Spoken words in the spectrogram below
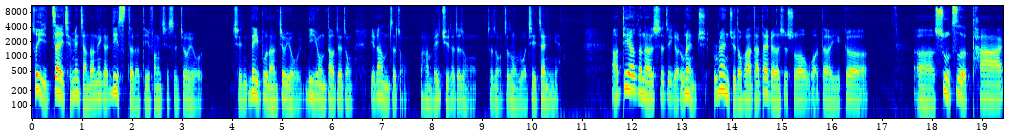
所以在前面讲到那个 list 的地方，其实就有。其实内部呢就有利用到这种 enum 这种啊枚举的这种这种这种逻辑在里面。然后第二个呢是这个 range，range 的话它代表的是说我的一个呃数字它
